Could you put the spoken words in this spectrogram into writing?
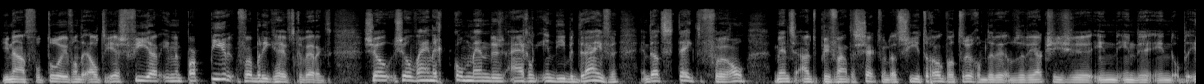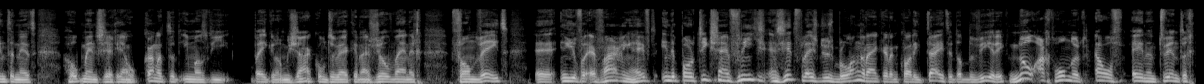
Die na het voltooien van de LTS vier jaar in een papierfabriek heeft gewerkt. Zo, zo weinig komt men dus eigenlijk in die bedrijven. En dat steekt vooral mensen uit de private sector. Dat zie je toch ook wel terug op de, op de eh, in, in de, in, op het internet. Hoop mensen zeggen, hoe kan het dat iemand die op economische zaken komt te werken... daar zo weinig van weet, eh, in ieder geval ervaring heeft. In de politiek zijn vriendjes en zitvlees dus belangrijker dan kwaliteiten. Dat beweer ik. 0800 1121.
